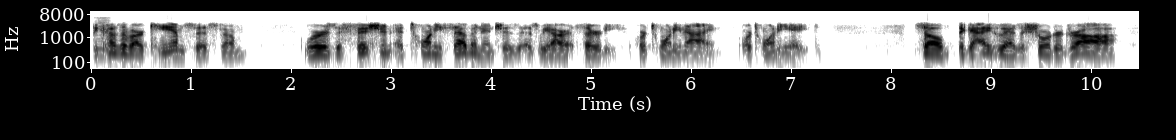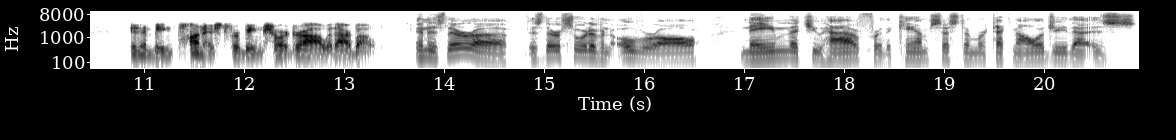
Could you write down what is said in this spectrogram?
Because of our cam system, we're as efficient at 27 inches as we are at 30 or 29 or 28. So the guy who has a shorter draw isn't being punished for being short draw with our bow. And is there a is there sort of an overall name that you have for the cam system or technology that is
